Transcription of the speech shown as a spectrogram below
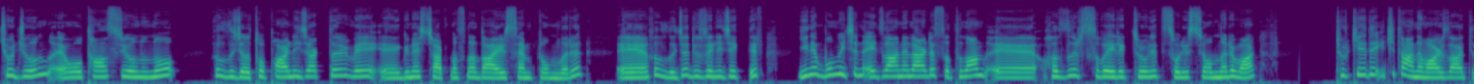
çocuğun, eee, o tansiyonunu hızlıca toparlayacaktır ve, eee, güneş çarpmasına dair semptomları, eee, hızlıca düzelecektir. Yine bunun için eczanelerde satılan, eee, hazır sıvı elektrolit solüsyonları var. Türkiye'de 2 tane var zat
